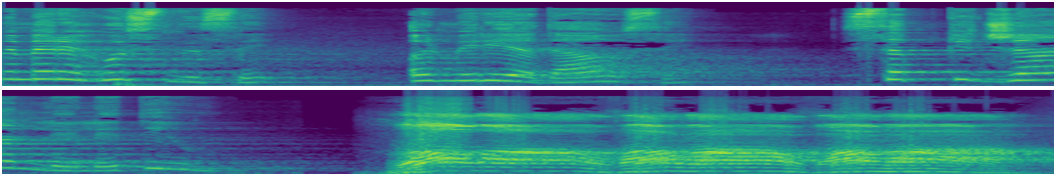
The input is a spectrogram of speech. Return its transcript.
मैं मेरे हुस्न से और मेरी अदाओं से सबकी जान ले लेती हूँ। वाह वाह वाह वाह वाह वाह।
